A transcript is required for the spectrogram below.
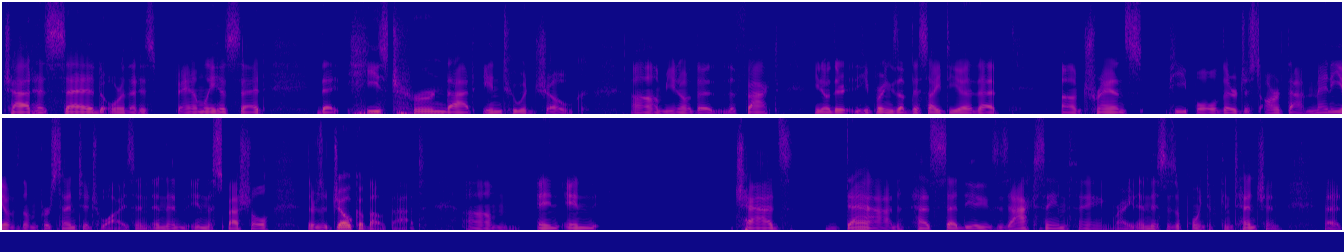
Chad has said or that his family has said that he's turned that into a joke. Um, you know, the the fact, you know, there, he brings up this idea that um, trans people there just aren't that many of them percentage wise, and and then in the special there's a joke about that, um, and and Chad's dad has said the exact same thing, right? And this is a point of contention that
